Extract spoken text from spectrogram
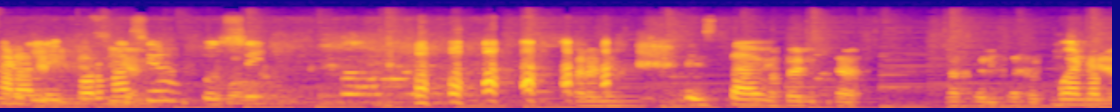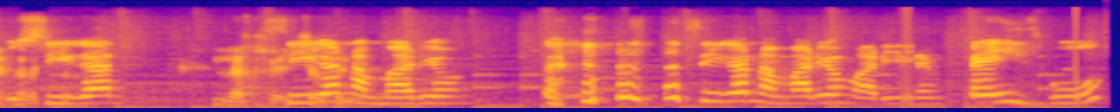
para la información, pues sí. Está bien. bueno, pues sigan, sigan a Mario, sigan a Mario Marín en Facebook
